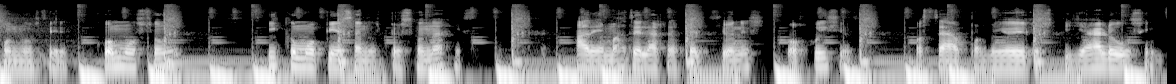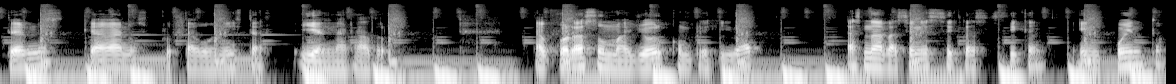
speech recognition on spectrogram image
conocer cómo son y cómo piensan los personajes, además de las reflexiones o juicios o sea, por medio de los diálogos internos que hagan los protagonistas y el narrador. Acuerdo a su mayor complejidad, las narraciones se clasifican en cuento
